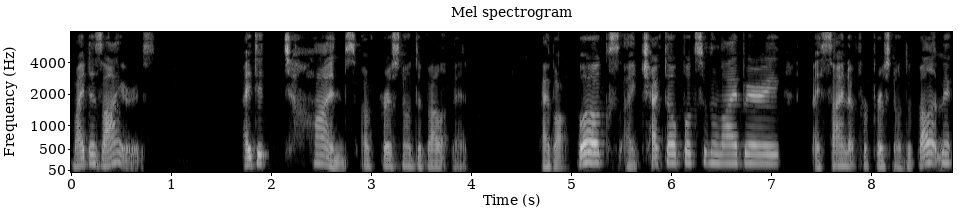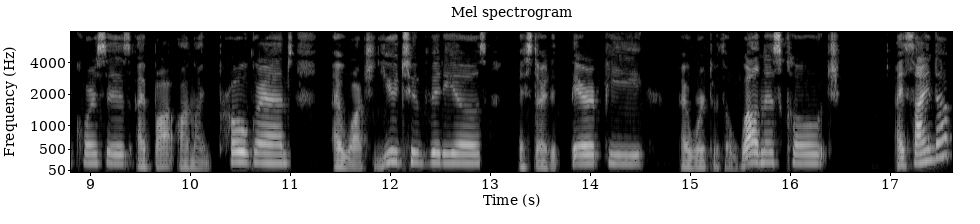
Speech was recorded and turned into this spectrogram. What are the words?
my desires? I did tons of personal development. I bought books, I checked out books in the library, I signed up for personal development courses, I bought online programs, I watched YouTube videos, I started therapy, I worked with a wellness coach. I signed up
